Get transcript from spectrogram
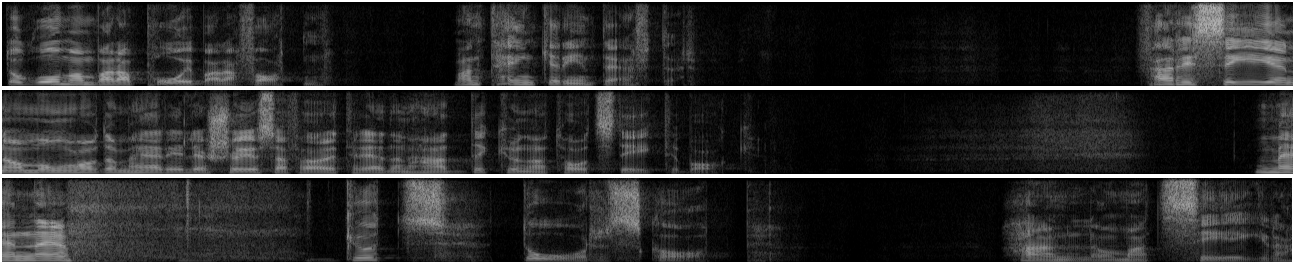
Då går man bara på i bara farten. Man tänker inte efter. Fariseerna och många av de här religiösa företrädarna hade kunnat ta ett steg tillbaka. Men eh, Guds dårskap handlar om att segra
